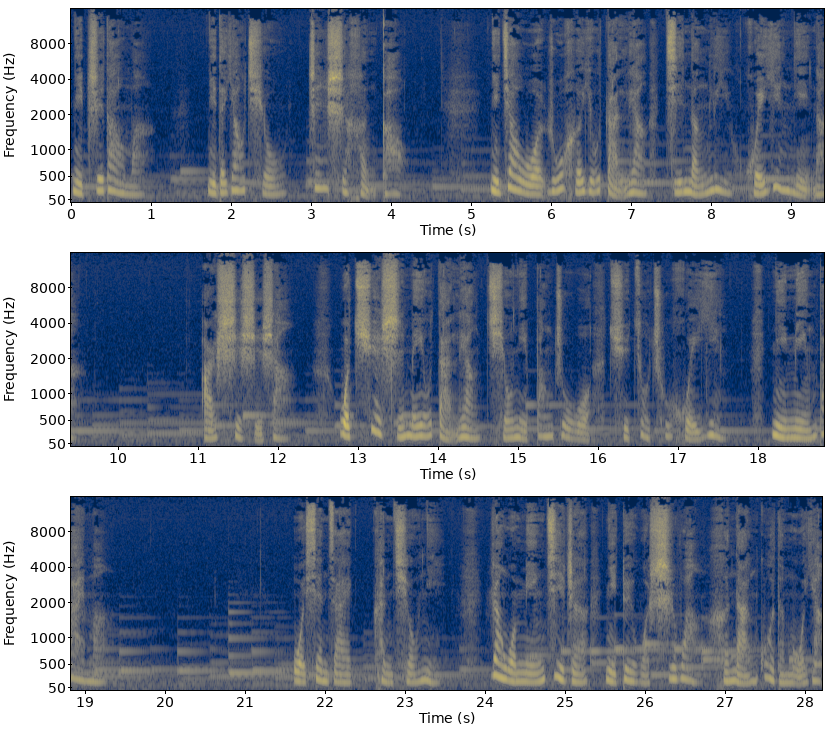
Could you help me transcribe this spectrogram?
你知道吗？你的要求。真是很高，你叫我如何有胆量及能力回应你呢？而事实上，我确实没有胆量求你帮助我去做出回应，你明白吗？我现在恳求你，让我铭记着你对我失望和难过的模样。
